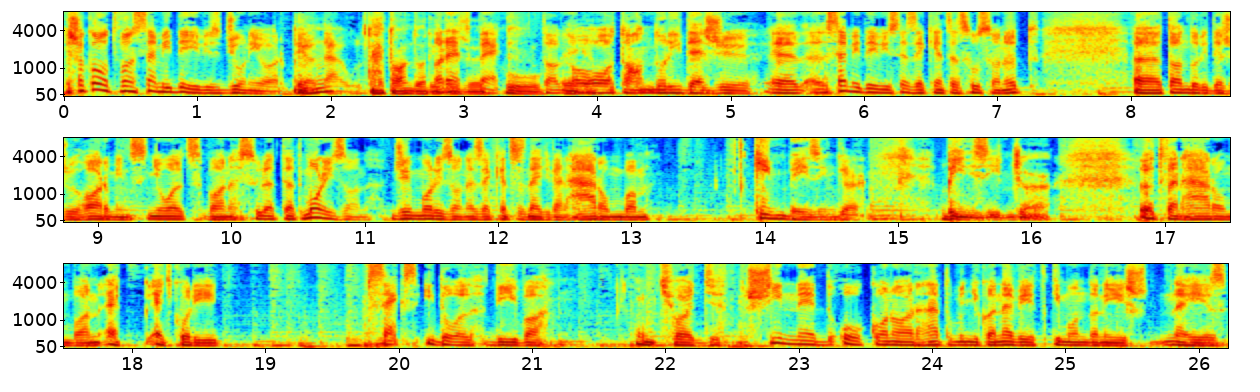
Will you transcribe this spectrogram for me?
és akkor ott van Sammy Davis Jr. például. Hát Andori A Red Dezső. Pack, Hú, tag, igen. ó, Tandori Dezső. Eh, Sammy Davis 1925, eh, Tandori Dezső 38-ban született, Morrison, Jim Morrison 1943-ban, Kim Basinger, Basinger 53-ban, e- egykori sex idol díva, úgyhogy Sinead O'Connor, hát mondjuk a nevét kimondani is nehéz,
